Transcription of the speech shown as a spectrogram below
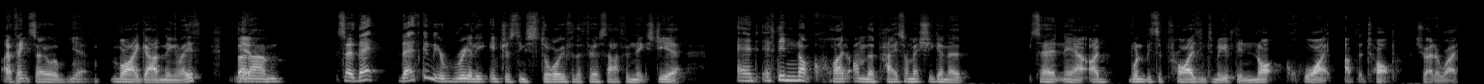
I, think so. yeah. via gardening leave. But Yeah. um, so that that's going to be a really interesting story for the first half of next year. And if they're not quite on the pace, I'm actually going to say it now. I wouldn't be surprising to me if they're not quite up the top straight away.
